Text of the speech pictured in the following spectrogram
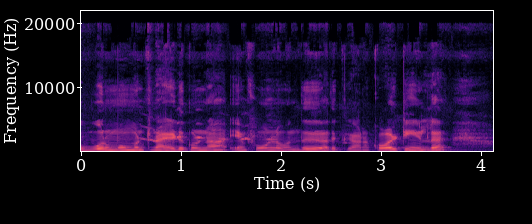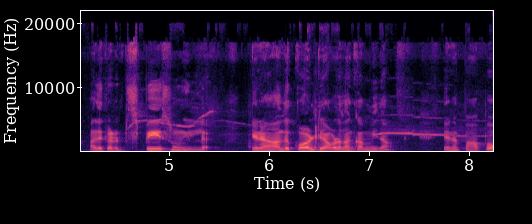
ஒவ்வொரு மூமெண்ட்டும் நான் எடுக்கணும்னா என் ஃபோனில் வந்து அதுக்கான குவாலிட்டியும் இல்லை. அதுக்கான ஸ்பேஸும் இல்லை. ஏன்னா அந்த குவாலிட்டி அவ்வளோதான் கம்மி தான் ஏன்னா பாப்பாவோட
